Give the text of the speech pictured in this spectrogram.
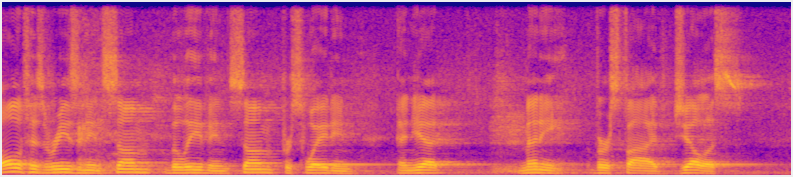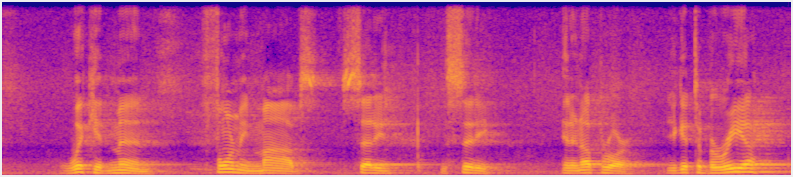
all of his reasoning, some believing, some persuading, and yet many, verse 5, jealous, wicked men forming mobs, setting the city in an uproar. You get to Berea,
